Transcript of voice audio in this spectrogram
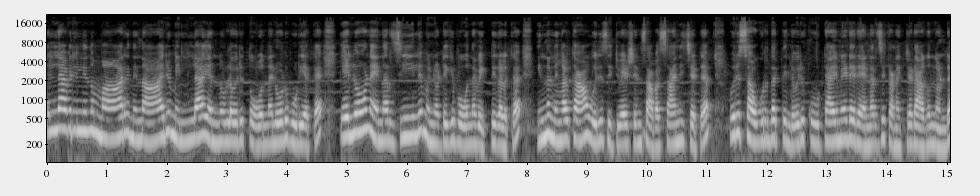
എല്ലാവരിൽ നിന്നും മാറി നിന്ന് ആരുമില്ല എന്നുള്ള ഒരു തോന്നലോട് കൂടിയൊക്കെ എലോൺ എനർജിയിൽ മുന്നോട്ടേക്ക് പോകുന്ന വ്യക്തികൾക്ക് ഇന്ന് നിങ്ങൾക്ക് ആ ഒരു സിറ്റുവേഷൻസ് അവസാനിച്ചിട്ട് ഒരു സൗഹൃദത്തിന്റെ ഒരു കൂട്ടായ്മയുടെ ഒരു എനർജി കണക്റ്റഡ് ആകുന്നുണ്ട്.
